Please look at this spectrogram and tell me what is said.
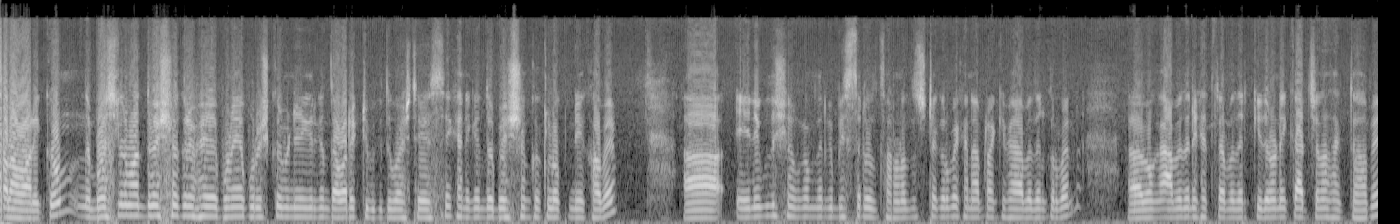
আসসালামু আলাইকুম। বৈশালের মাধ্যমে সরকারি ভাবে পুনে পুরস্কার নিয়োগের কিন্তু আবার একটি বিজ্ঞপ্তি আসতে এসেছে। এখানে কিন্তু বেশ সংখ্যক লোক নিয়োগ হবে। এই নিয়োগটি সম্পর্কে আমাদেরকে বিস্তারিত ধারণার চেষ্টা করব। এখানে আপনারা কীভাবে আবেদন করবেন এবং আবেদনের ক্ষেত্রে আমাদের কী ধরনের কাজ জানা থাকতে হবে,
